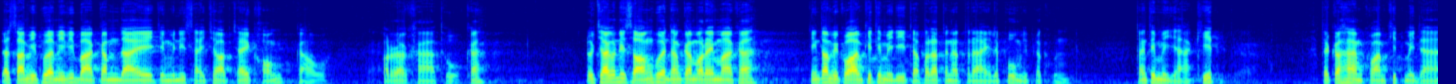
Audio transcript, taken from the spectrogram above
และสามีเพื่อนมีวิบากกรรมใด จึงมีนิสัยชอบใช้ของเก่า ราคาถูกคะลูกชายคนที่สองเพื่อนทำกรรมอะไรมาคะ จึงต้องมีความคิดที่ไม่ดีต่อพระรัตนตรัยและผู้มีพระคุณ ทั้งที่ไม่อยากคิด แต่ก็ห้ามความคิดไม่ได้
